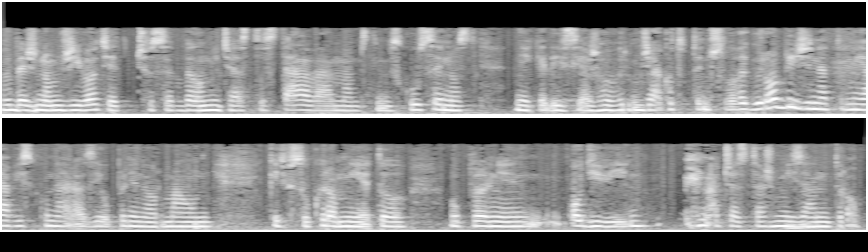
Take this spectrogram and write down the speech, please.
v bežnom živote, čo sa veľmi často stáva. Mám s tým skúsenosť. Niekedy si až hovorím, že ako to ten človek robí, že na tom javisku naraz je úplne normálny, keď v súkromí je to úplne podiví a často až mizantrop.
